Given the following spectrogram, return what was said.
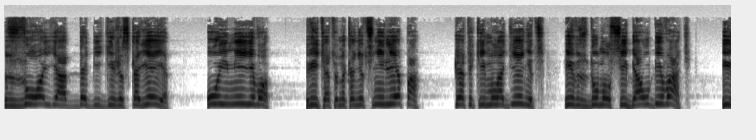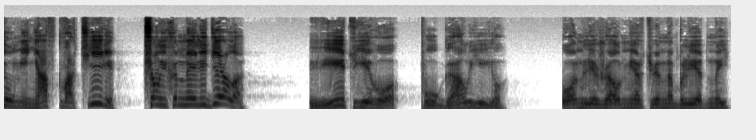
Зоя! Да беги же скорее! Уйми его! Ведь это, наконец, нелепо! Этакий младенец и вздумал себя убивать! И у меня в квартире! Слыханное ли дело?» Вид его пугал ее. Он лежал мертвенно-бледный,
